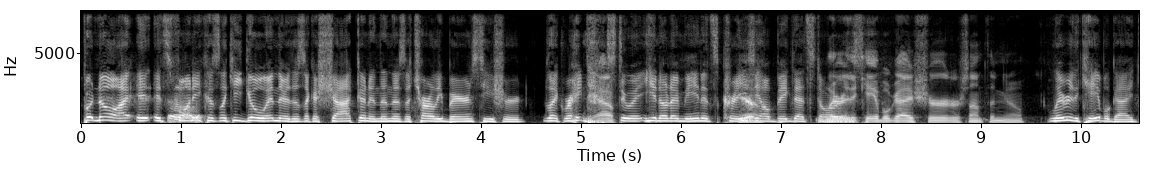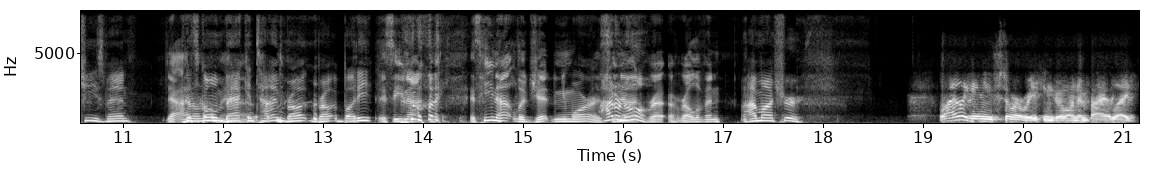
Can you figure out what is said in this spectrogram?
But no, I it, it's funny oh. because like you go in there, there's like a shotgun, and then there's a Charlie Berens T-shirt like right next Yeah. to it. You know what I mean? It's crazy Yeah. how big that store is. Larry the. Cable Guy shirt or something, you know. Larry the Cable Guy. Jeez, man, Yeah, I that's don't know, going man. back in time, bro, bro, buddy. Is he not? is he not legit anymore? Is I don't not know. Re- relevant? I'm not sure. Well, I like any store where you can go in and buy like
